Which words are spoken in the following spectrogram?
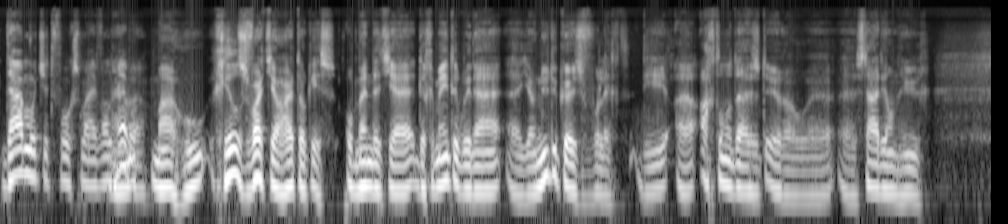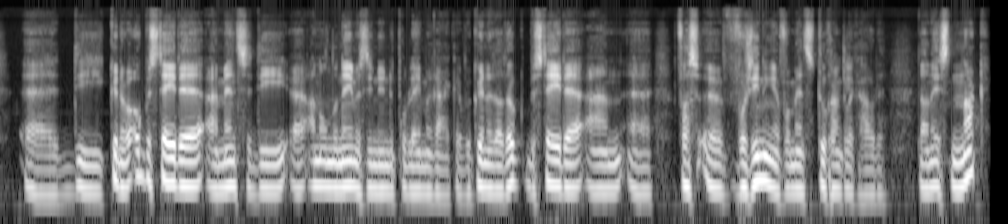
daar moet je het volgens mij van hebben. Maar hoe geel-zwart je hart ook is, op het moment dat je de gemeente Breda eh, jou nu de keuze voorlegt, die eh 800.000 euro eh, stadionhuur, eh, die kunnen we ook besteden aan mensen die, eh, aan ondernemers die nu in de problemen raken. We kunnen dat ook besteden aan eh, vast, voorzieningen voor mensen toegankelijk houden. Dan is NAC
